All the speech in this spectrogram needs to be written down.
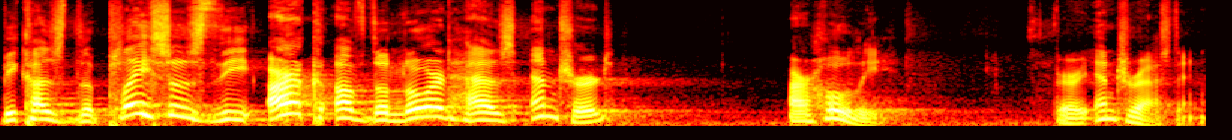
because the places the ark of the Lord has entered are holy. Very interesting.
